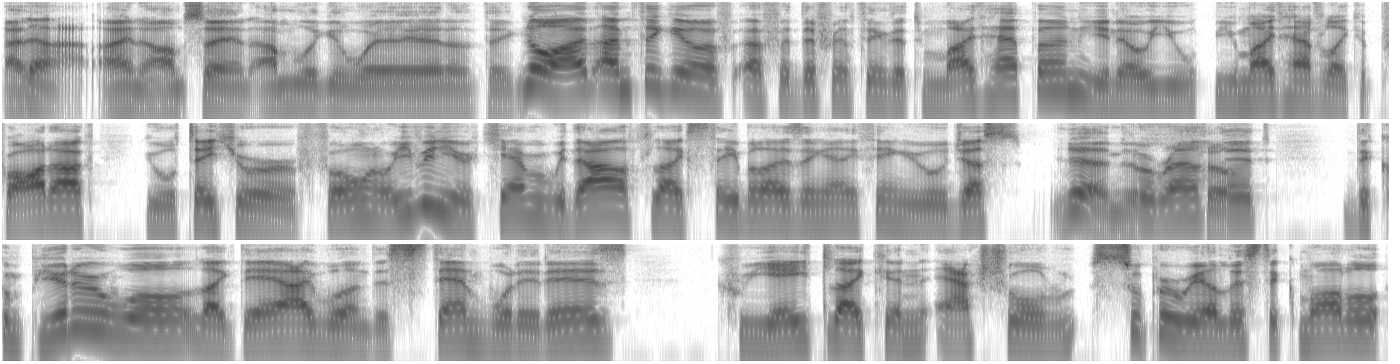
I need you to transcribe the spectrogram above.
I, Nah. I know. I'm saying I'm looking way ahead and thinking. No, I'm, I'm thinking of, of a different thing that might happen. You know, you you might have like a product. You will take your phone or even your camera without like stabilizing anything. You will just yeah, go around so- it. The computer will like the AI will understand what it is, create like an actual super realistic model,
